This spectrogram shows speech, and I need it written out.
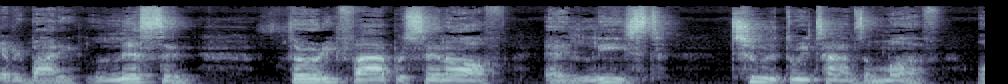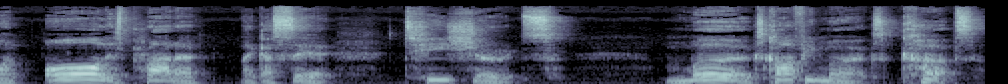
Everybody, listen. 35% off at least two to three times a month on all his product. Like I said, t-shirts, mugs, coffee mugs, cups,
